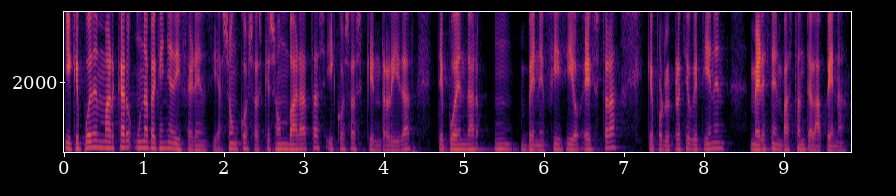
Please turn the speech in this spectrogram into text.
y que pueden marcar una pequeña diferencia. Son cosas que son baratas y cosas que en realidad te pueden dar un beneficio extra que por el precio que tienen merecen bastante la pena.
